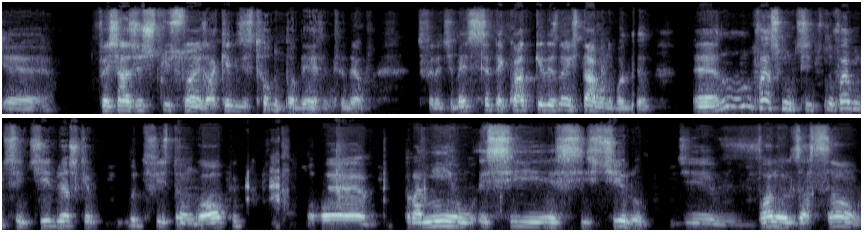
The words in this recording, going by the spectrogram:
é, fechar as instituições, já que eles estão no poder, entendeu? Diferentemente de 64, que eles não estavam no poder. É, não, não, faz muito sentido, não faz muito sentido, eu acho que é muito difícil ter um golpe. É, Para mim, esse, esse estilo de valorização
